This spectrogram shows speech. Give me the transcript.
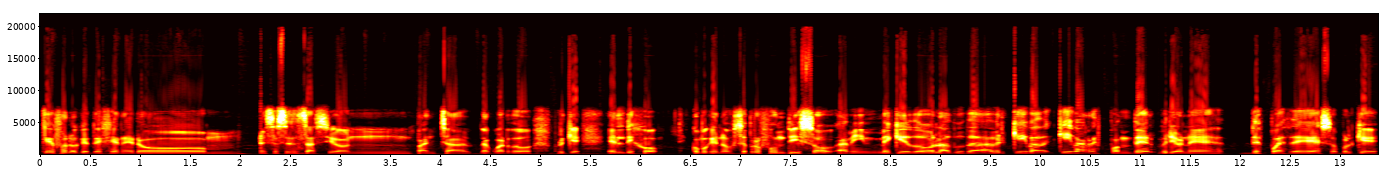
qué, fue lo que te generó mm, esa sensación, Pancha? ¿De acuerdo? Porque él dijo, como que no se profundizó. A mí me quedó la duda a ver qué iba, qué iba a responder Briones después de eso. Porque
